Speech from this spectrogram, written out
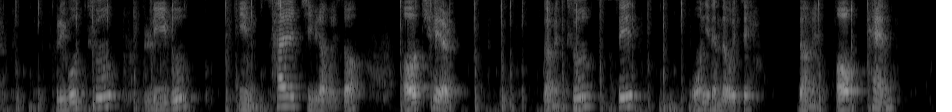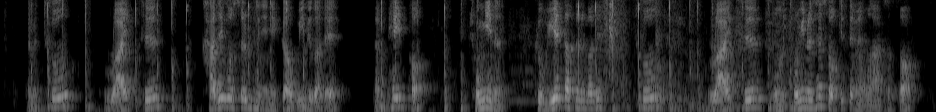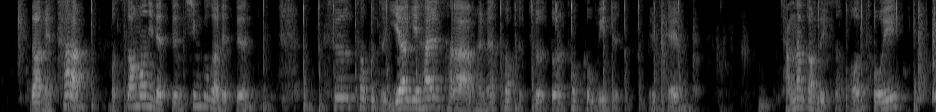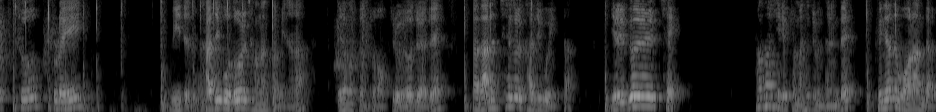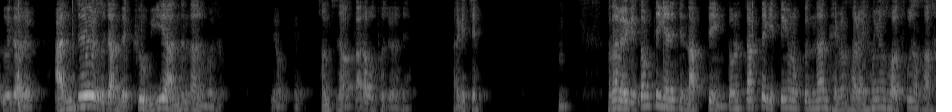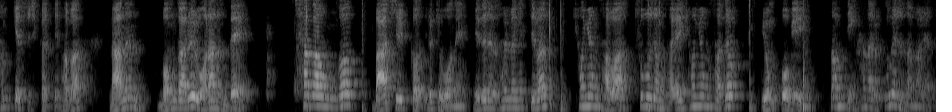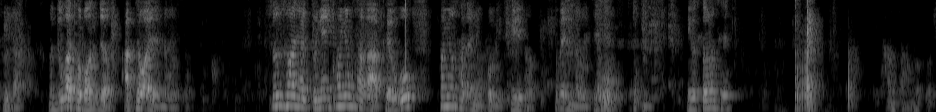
그리고 to live in 살 집이라고 했어. a chair 그 다음에 to sit on이 된다고 했지. 그 다음에 a pen 그 다음에 to write 가지고 쓸 펜이니까 with가 돼. 다음 paper 종이는 그 위에다 쓰는 거지 to write on 종이를 셀 수 없기 때문에 on 안 썼어 그 다음에 사람 뭐 someone이 됐든 친구가 됐든 to talk to 이야기할 사람 하면 talk to 또는 talk with 이렇게 돼요 장난감도 있어 a toy to play with 가지고 놀 장난감이잖아 이런 것들은 좀 억지로 외워줘야 돼. 자, 나는 책을 가지고 있다. 읽을 책. 평상시 이렇게만 해주면 되는데 그녀는 원한다. 의자를. 앉을 의자인데 그 위에 앉는다는 거죠. 이렇게. 전치사가 따라 붙어 줘야 돼. 알겠지? 음. 그 다음에 여기 something, anything, nothing 또는 짝대기 띵으로 끝난 대명사를 형용사와 투부정사가 함께 수식할 때 봐봐. 나는 뭔가를 원하는데 차가운 것, 마실 것 이렇게 원해. 예전에도 설명했지만 형용사와 투부정사의 형용사적 용법이 something 하나를 꾸며준단 말이야. 둘 다. 누가 더 먼저 앞에 와야 된다고 했어. 순수한 혈통에 형용사가 앞에 오고 형용사적 용법이 뒤에서 꾸며준다고 했지. 음. 이거 써놓으세요. 다음도 안 갖고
